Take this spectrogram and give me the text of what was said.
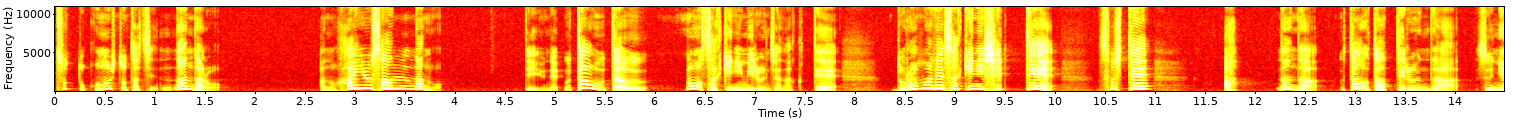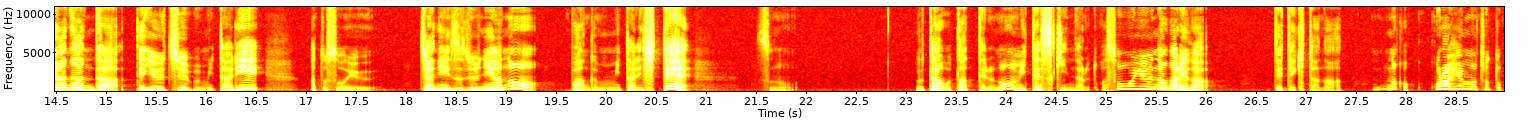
ちょっとこの人たちなんだろう？あの俳優さんなの？っていうね歌を歌うのを先に見るんじゃなくてドラマで先に知ってそしてあなんだ歌を歌ってるんだジュニアなんだって YouTube 見たりあとそういうジャニーズジュニアの番組見たりしてその歌を歌ってるのを見て好きになるとかそういう流れが出てきたななんかここら辺もちょっと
